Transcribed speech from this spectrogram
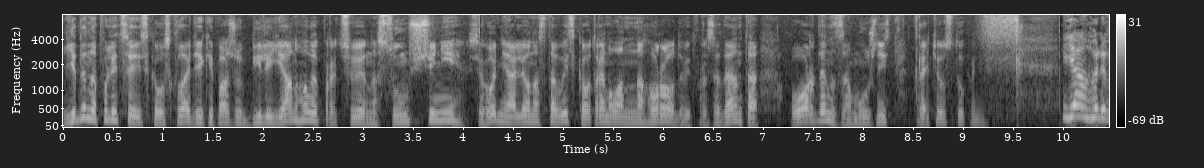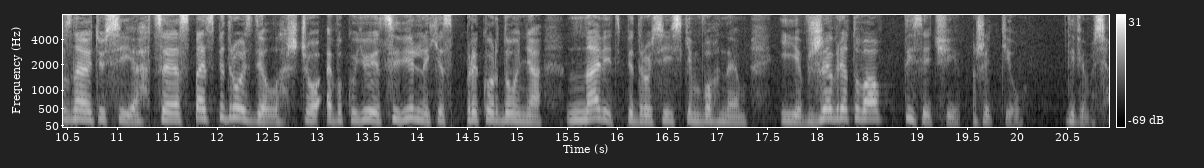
Єдина поліцейська у складі екіпажу Білі Янголи працює на Сумщині. Сьогодні Альона Ставицька отримала нагороду від президента орден за мужність третього ступеня. Янголів знають усі. Це спецпідрозділ, що евакуює цивільних із прикордоння навіть під російським вогнем, і вже врятував тисячі життів. Дивімося.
